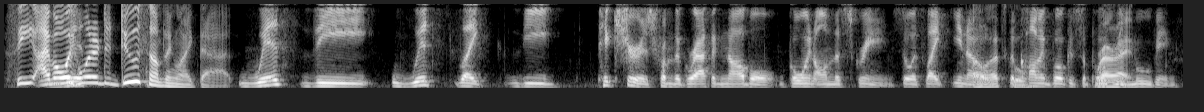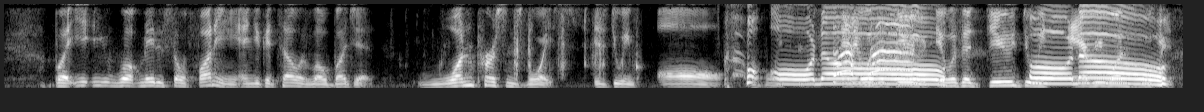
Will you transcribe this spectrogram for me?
See, I've always with- wanted to do something like that. with the with like the pictures from the graphic novel going on the screen. So it's like you oh, know Oh, that's the cool. comic book is supposedly right. moving, but you, you, what made it so funny and you could tell it was low budget. One person's voice is doing all the oh, voices. Oh, And it was a dude. It was a dude oh, doing Oh, everyone's no. voice.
